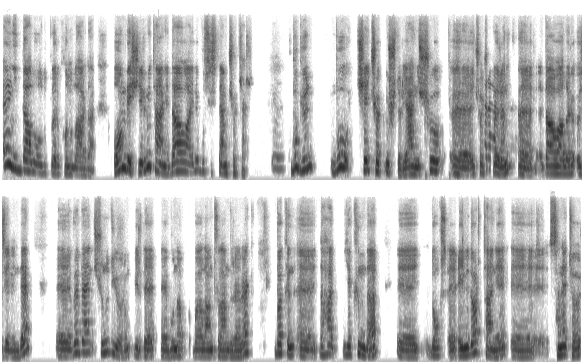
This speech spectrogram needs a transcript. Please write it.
en iddialı oldukları konularda 15-20 tane davayla bu sistem çöker. Evet. Bugün bu şey çökmüştür. Yani şu e, çocukların e, davaları özelinde e, ve ben şunu diyorum bir de e, buna bağlantılandırarak bakın e, daha yakında e, 90, e, 54 tane e, senatör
